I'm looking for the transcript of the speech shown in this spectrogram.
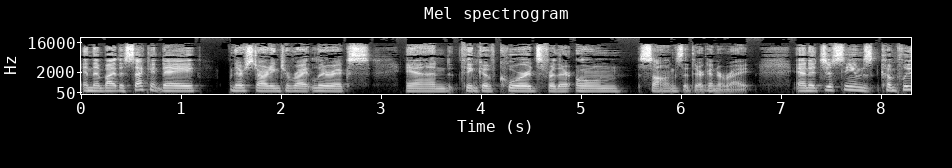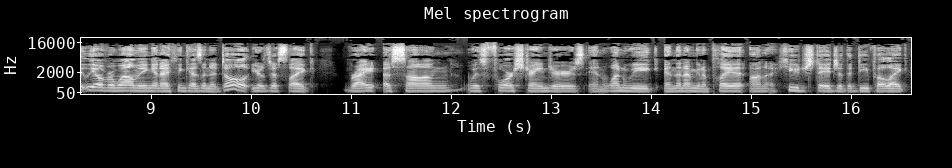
And then by the second day, they're starting to write lyrics and think of chords for their own songs that they're going to write. And it just seems completely overwhelming. And I think as an adult, you're just like, write a song with four strangers in one week, and then I'm going to play it on a huge stage at the depot. Like,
